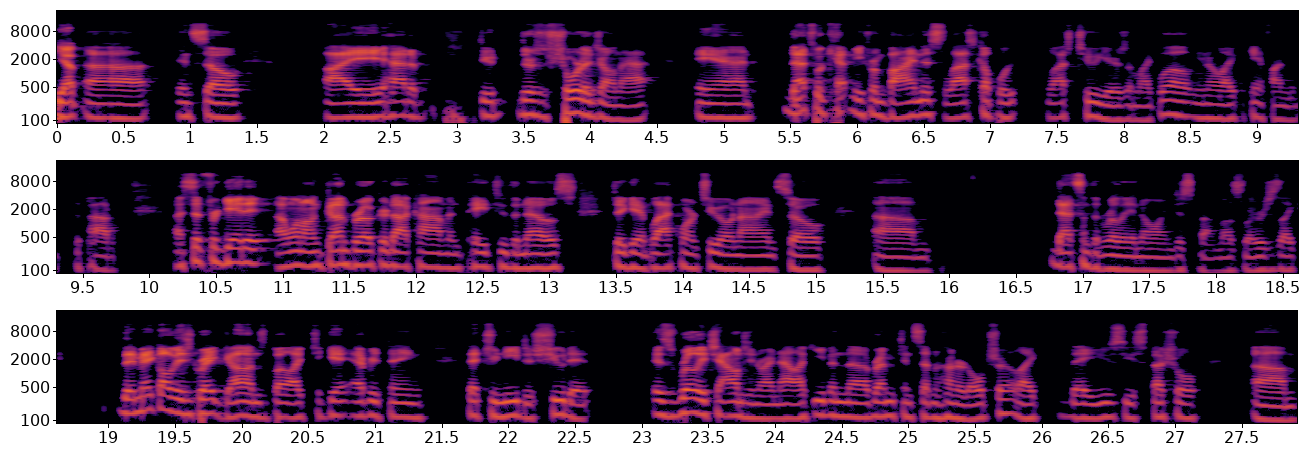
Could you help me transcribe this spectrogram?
Yep. Uh, and so I had a dude. There's a shortage on that, and that's what kept me from buying this the last couple last two years. I'm like, well, you know, like I can't find the, the powder. I said, forget it. I went on gunbroker.com and paid through the nose to get Blackhorn 209. So um, that's something really annoying just about muzzleloaders. is Like they make all these great guns, but like to get everything that you need to shoot it is really challenging right now. Like even the Remington 700 Ultra, like they use these special um,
